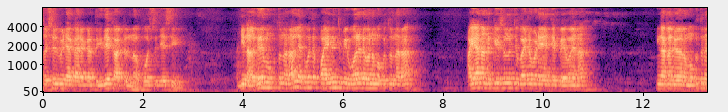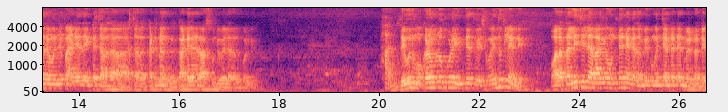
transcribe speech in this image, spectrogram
సోషల్ మీడియా కార్యకర్త ఇదే కార్టూన్ పోస్ట్ చేసి ఈ నలుగురే మొక్కుతున్నారా? లేకపోతే పైనుంచి మీ ఓనర్ ఏమైనా మొక్కుతున్నారా? అయ్యా నన్ను కేసుల నుంచి బయటపడేయని చెప్పి ఏమైనా? ఇంకా అట్లాంటివి ఏమైనా మొక్కుతున్నారేమో అని చెప్పి ఆయన ఏదో ఇంకా చాలా చాలా కఠినంగా గడ్డగానే రాసుకుంటూ వెళ్ళారనుకోండి. దేవుని మొక్కడంలో కూడా ఇంతే ద్వేషం ఎందుకులేండి వాళ్ళ తల్లి చెల్లి అలాగే ఉంటేనే కదా మీకు మంచి ఎంటర్టైన్మెంట్ అంటే.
